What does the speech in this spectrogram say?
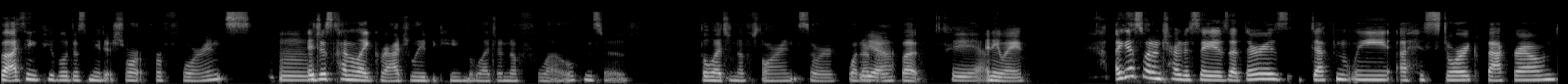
but I think people just made it short for Florence. Hmm. It just kind of like gradually became the legend of Flo instead of the legend of Florence or whatever. Yeah. But yeah. Anyway, I guess what I'm trying to say is that there is definitely a historic background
